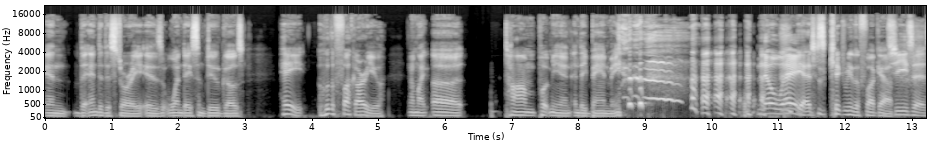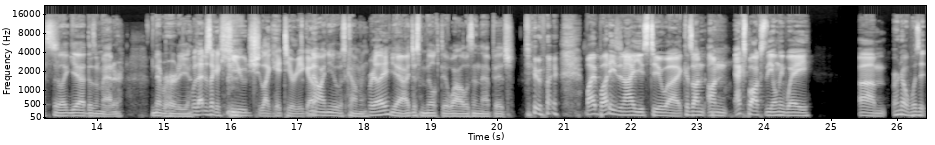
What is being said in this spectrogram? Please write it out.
And the end of this story is one day some dude goes, Hey, who the fuck are you? And I'm like, uh, Tom put me in and they banned me. No way. yeah, it just kicked me the fuck out. Jesus. They're like, Yeah, it doesn't matter. Never heard of you. Was that just like a huge like hit to your ego? No, I knew it was coming. Really? Yeah, I just milked it while I was in that bitch. Dude, my, my buddies and I used to because on on Xbox the only way, um, or no, was it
